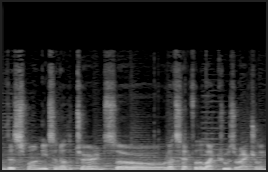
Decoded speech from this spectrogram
This one needs another turn, so let's head for the light cruiser actually.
